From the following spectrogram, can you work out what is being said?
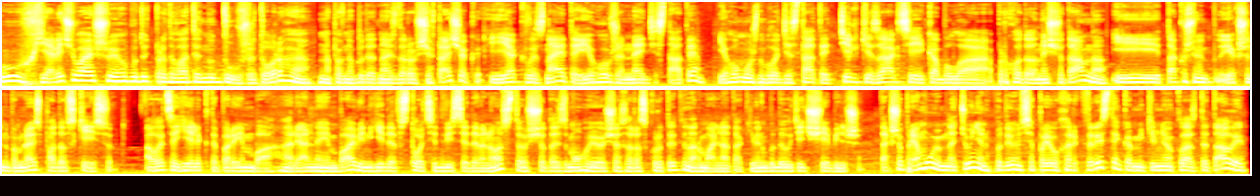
Ух, я відчуваю, що його будуть продавати ну дуже дорого. Напевно, буде одна з дорожчих тачок. І як ви знаєте, його вже не дістати. Його можна було дістати тільки за акції, яка була проходила нещодавно. І також він, якщо не помиляюсь, падав з кейсу. Але це гелік тепер імба. Реальна імба, він їде в стоці 290, що дасть змогу його зараз розкрутити нормально так, і він буде летіти ще більше. Так що прямуємо на тюнінг, подивимося по його характеристикам, які в нього клас деталей.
